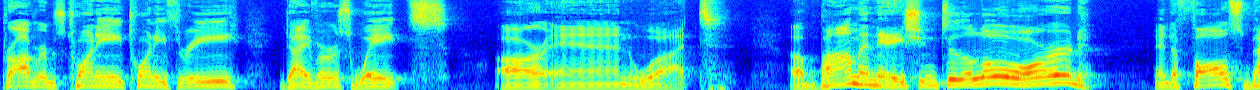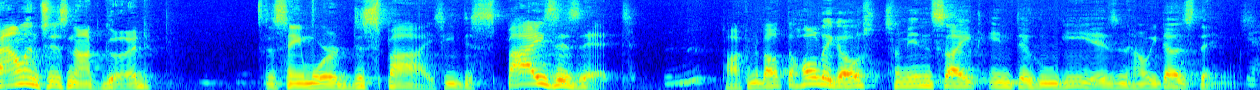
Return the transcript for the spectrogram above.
Proverbs 20 23 diverse weights are an what? Abomination to the Lord and a false balance is not good. It's the same word despise. He despises it. Mm -hmm. talking about the Holy Ghost some insight into who he is and how he does things. Yes.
